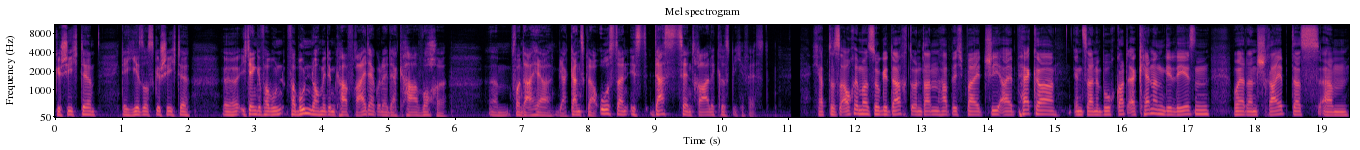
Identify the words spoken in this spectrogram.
Geschichte, der Jesusgeschichte. Äh, ich denke, verbunden noch mit dem Karfreitag oder der Karwoche. Ähm, von daher, ja, ganz klar, Ostern ist das zentrale christliche Fest. Ich habe das auch immer so gedacht und dann habe ich bei G.I. Packer in seinem Buch Gott erkennen gelesen, wo er dann schreibt, dass ähm,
